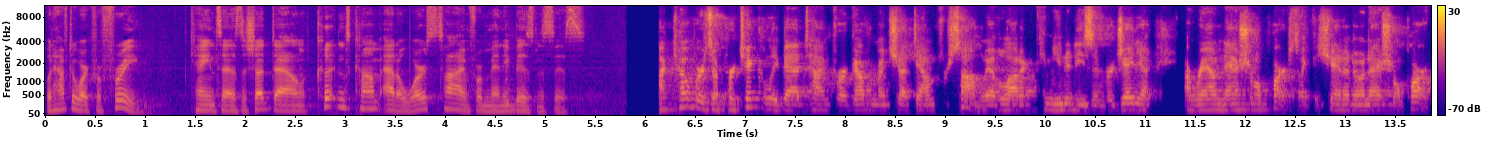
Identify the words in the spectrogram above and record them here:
would have to work for free. Kaine says the shutdown couldn't come at a worse time for many businesses. October is a particularly bad time for a government shutdown for some. We have a lot of communities in Virginia around national parks, like the Shenandoah National Park.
